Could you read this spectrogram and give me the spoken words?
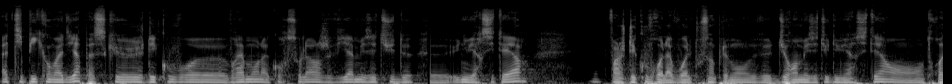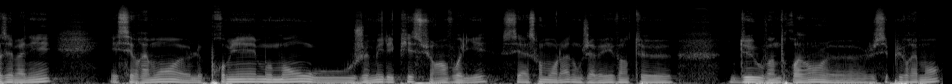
Atypique on va dire parce que je découvre vraiment la course au large via mes études universitaires. Enfin, je découvre la voile tout simplement euh, durant mes études universitaires en troisième année. Et c'est vraiment euh, le premier moment où je mets les pieds sur un voilier. C'est à ce moment-là, donc j'avais 22 ou 23 ans, euh, je sais plus vraiment.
